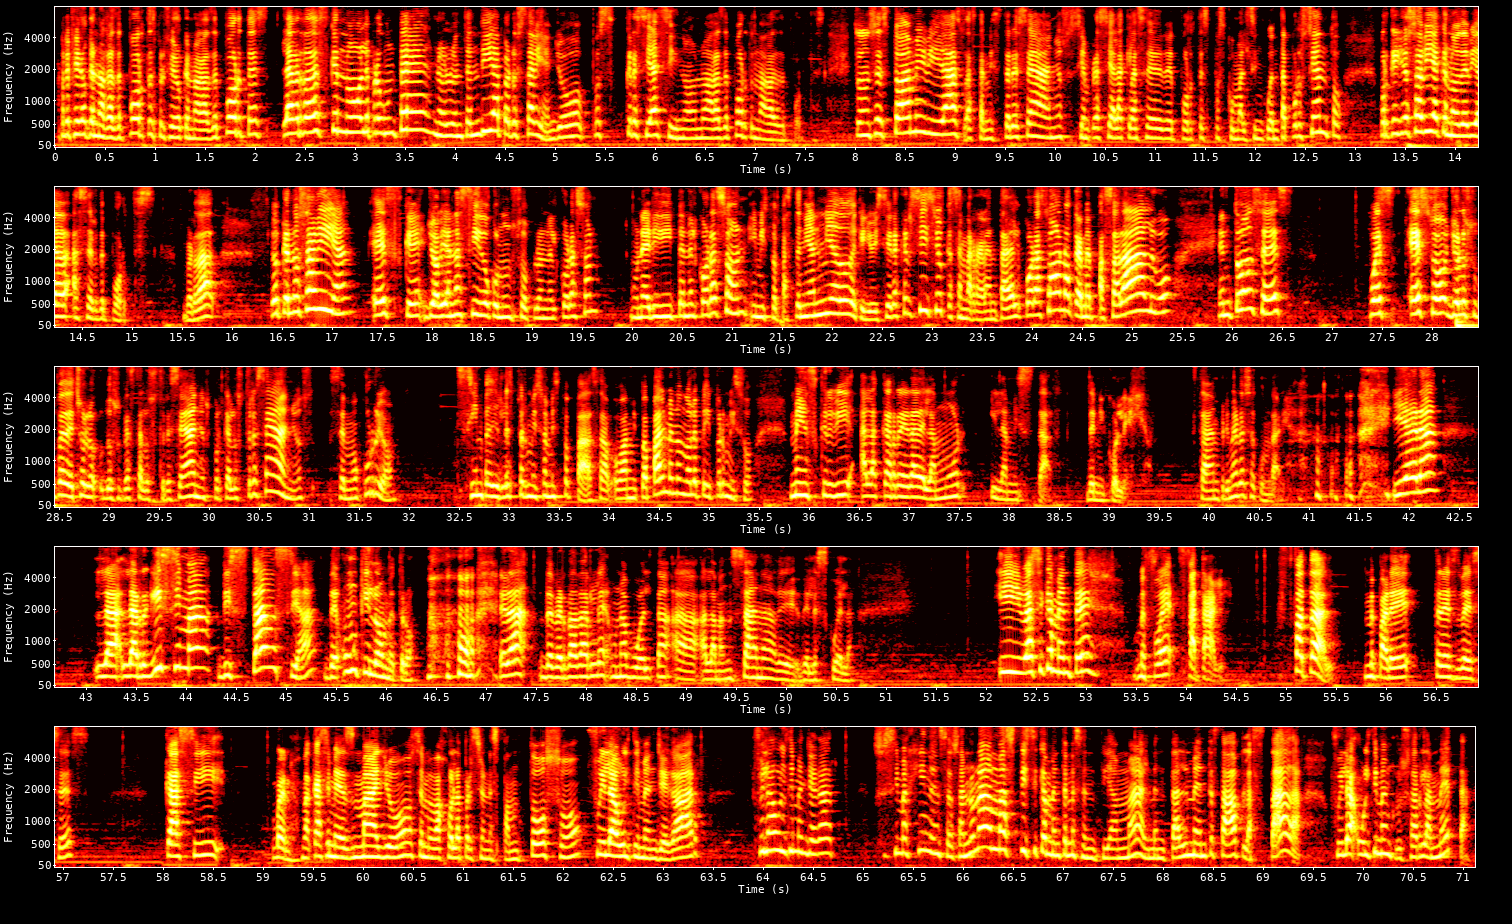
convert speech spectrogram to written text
prefiero que no hagas deportes, prefiero que no hagas deportes. La verdad es que no le pregunté, no lo entendía, pero está bien. Yo pues crecí así, no, no hagas deportes, no hagas deportes. Entonces, toda mi vida, hasta mis 13 años, siempre hacía la clase de deportes pues como al 50%, porque yo sabía que no debía hacer deportes, ¿verdad? Lo que no sabía es que yo había nacido con un soplo en el corazón, una heridita en el corazón, y mis papás tenían miedo de que yo hiciera ejercicio, que se me reventara el corazón o que me pasara algo. Entonces, pues eso yo lo supe, de hecho lo, supe hasta los 13 años, porque a los 13 años se me ocurrió, sin pedirles permiso a mis papás, o a mi papá al menos no le pedí permiso, me inscribí a la carrera del amor y la amistad de mi colegio. Estaba en primero y secundaria. y era la larguísima distancia de un kilómetro. era de verdad darle una vuelta a, la manzana de, de la escuela. Y básicamente me fue fatal. Fatal. Me paré tres veces casi, bueno, casi me desmayo, se me bajó la presión espantoso, fui la última en llegar, fui la última en llegar. Entonces imagínense, o sea, no nada más físicamente me sentía mal, mentalmente estaba aplastada, fui la última en cruzar la meta.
